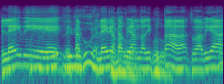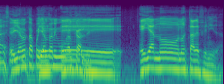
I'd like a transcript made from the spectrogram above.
Levy, eh, Levy está, es dura. Levy La está aspirando a diputada, todavía... Ella no está apoyando a ningún alcalde. Ella no, no está definida.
